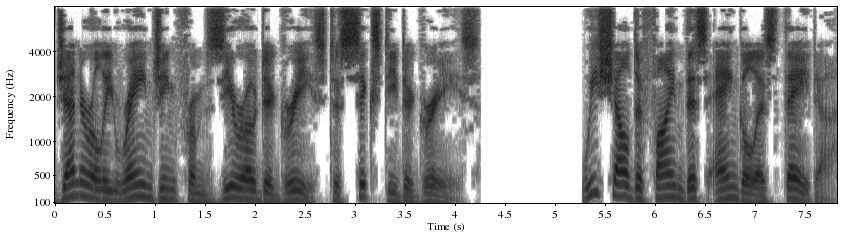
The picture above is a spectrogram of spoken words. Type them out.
generally ranging from 0 degrees to 60 degrees. We shall define this angle as theta,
